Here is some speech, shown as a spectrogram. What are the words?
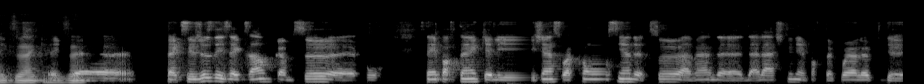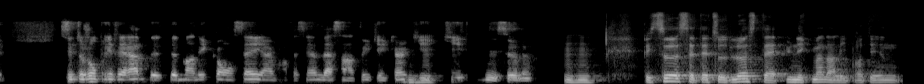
exact, Fait que, exact. euh, fait que c'est juste des exemples comme ça. euh, pour C'est important que les gens soient conscients de ça avant d'aller acheter n'importe quoi. Là, puis de... C'est toujours préférable de, de demander conseil à un professionnel de la santé, quelqu'un qui, Mhm. qui étudie ça. Là. Mhm. Puis ça, cette étude-là, c'était uniquement dans les protéines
